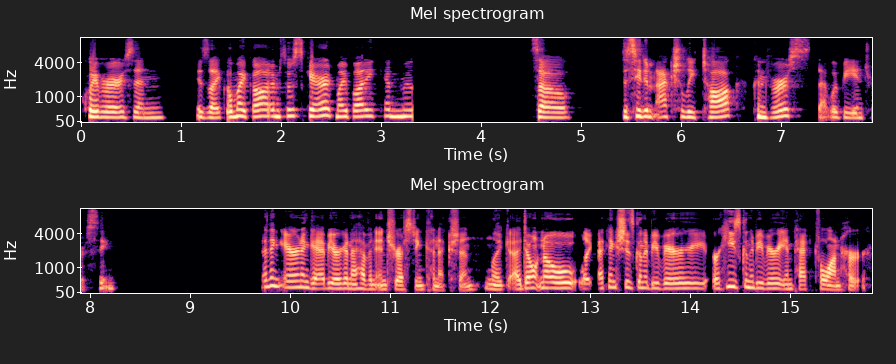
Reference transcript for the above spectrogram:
quivers and is like, "Oh my god, I'm so scared, my body can move." So to see them actually talk, converse, that would be interesting. I think Eren and Gabi are going to have an interesting connection. Like, I don't know. Like, I think she's going to be very, or he's going to be very impactful on her.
